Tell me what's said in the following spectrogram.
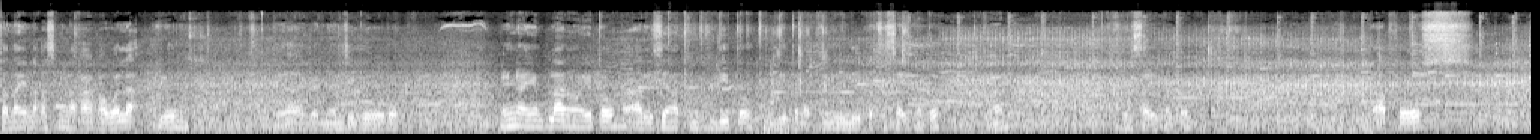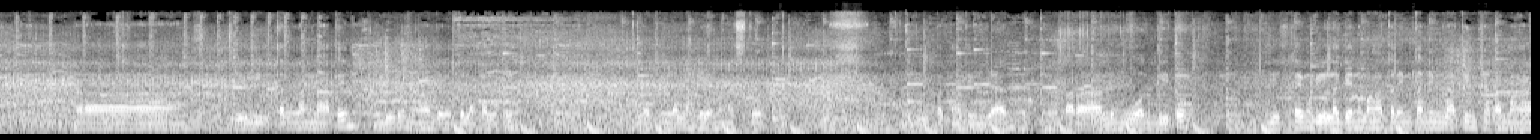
sanay na kasing nakakawala. Yun. Kaya ganyan siguro. Yun nga yung plano ito alisin natin dito. Dito natin nilipat sa side na to. Yan. sa side na to. Tapos ah lilitan lang natin. Siguro mga ganito lang kalaki. Natin lalaki ang mga store. Lilipat natin dyan para lumuwag dito. Dito tayo maglalagay ng mga tanim-tanim natin tsaka mga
